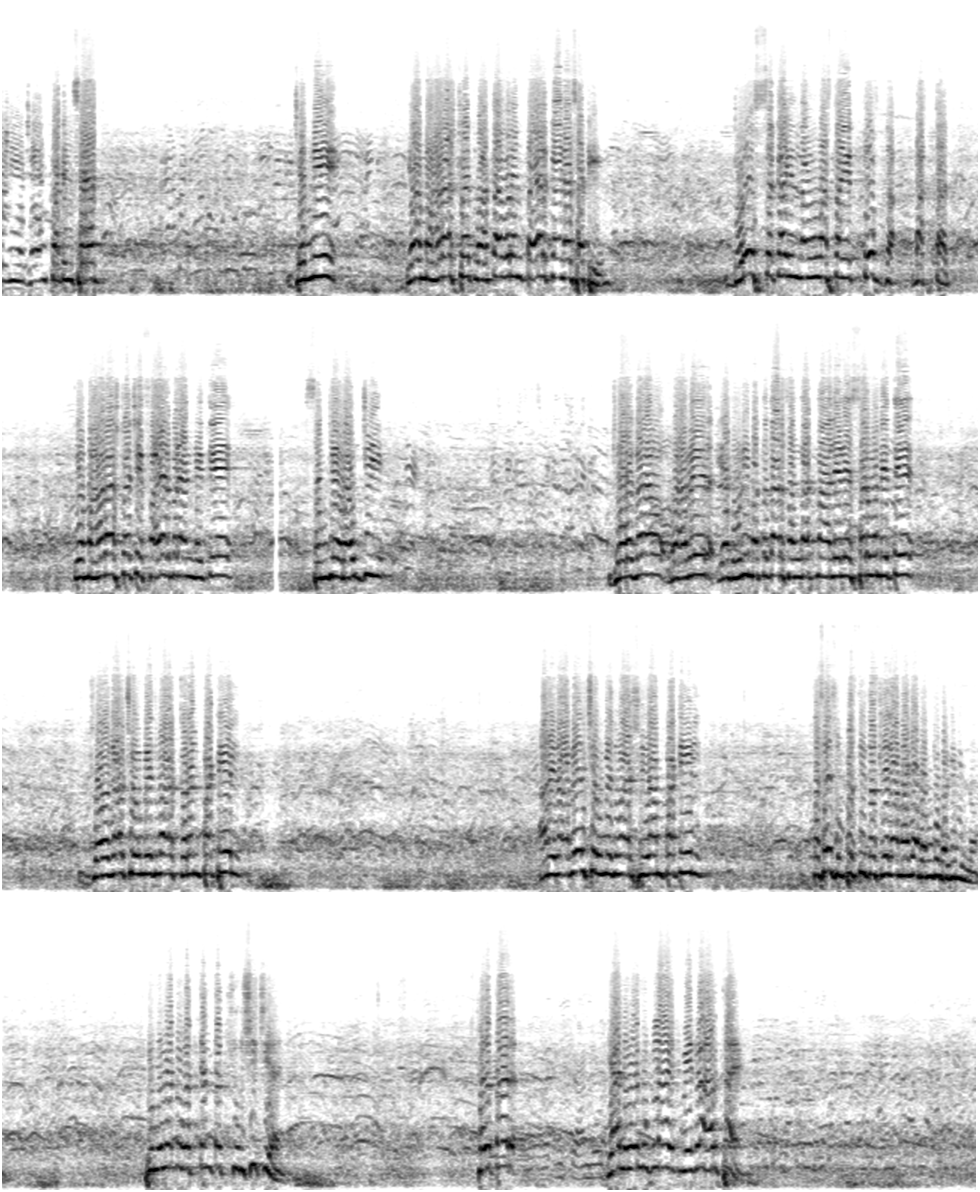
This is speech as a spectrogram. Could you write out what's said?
आदरणीय जयंत पाटील साहेब ज्यांनी या महाराष्ट्रात वातावरण तयार करण्यासाठी दररोज सकाळी नऊ वाजता एक तोफ दाखतात. ते महाराष्ट्राचे फायर ब्रँड नेते संजय राऊतजी जळगाव रावेर या दोन्ही मतदारसंघातून आलेले सर्व नेते जळगावचे उमेदवार करण पाटील आणि रावेरचे उमेदवार श्रीराम पाटील तसेच उपस्थित असलेल्या माझ्या बंधू भगिनींना ही निवडणूक अत्यंत चुरशीची आहे. खर तर या निवडणुकीला एक वेगळा अर्थ आहे.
